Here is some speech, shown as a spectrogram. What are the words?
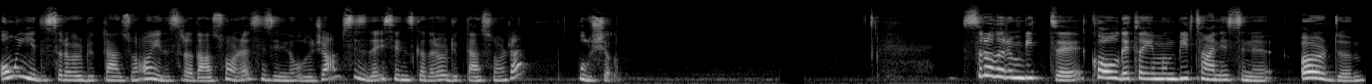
17 sıra ördükten sonra 17 sıradan sonra sizinle olacağım. Siz de istediğiniz kadar ördükten sonra buluşalım. Sıralarım bitti. Kol detayımın bir tanesini ördüm.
